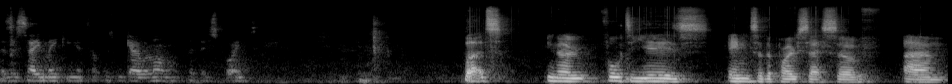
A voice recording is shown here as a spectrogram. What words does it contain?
as I say, making it up as we go along at this point. But you know, 40 years into the process of um,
